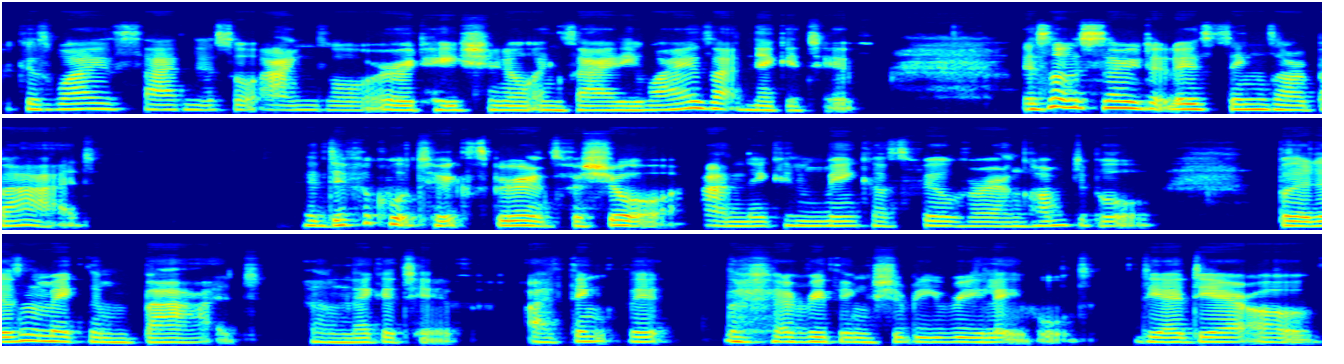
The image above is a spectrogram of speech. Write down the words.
Because why is sadness or anger or irritation or anxiety, why is that negative? It's not necessarily that those things are bad. They're difficult to experience for sure, and they can make us feel very uncomfortable, but it doesn't make them bad negative. I think that, that everything should be relabeled. The idea of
